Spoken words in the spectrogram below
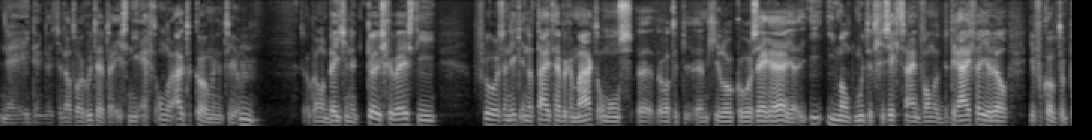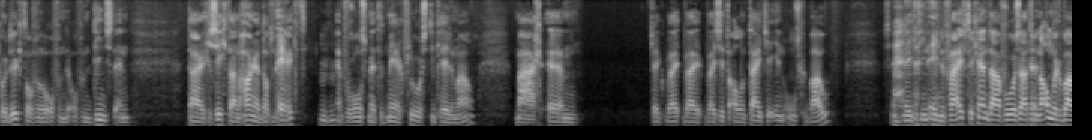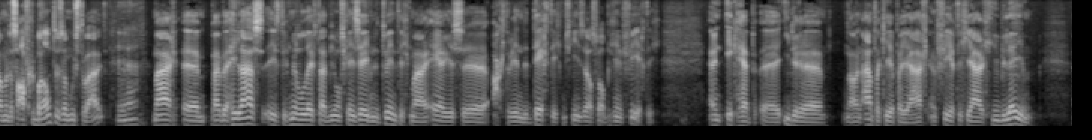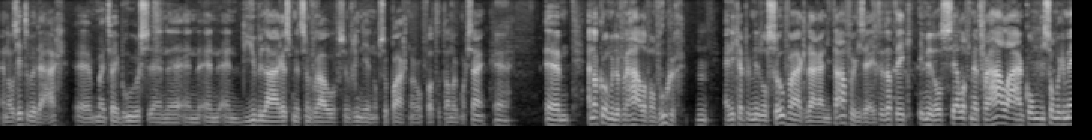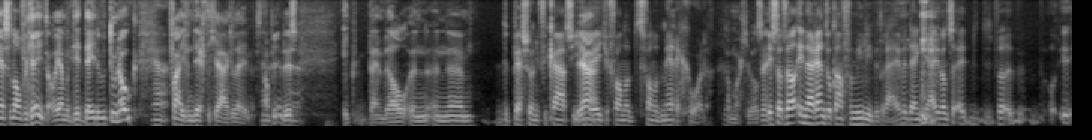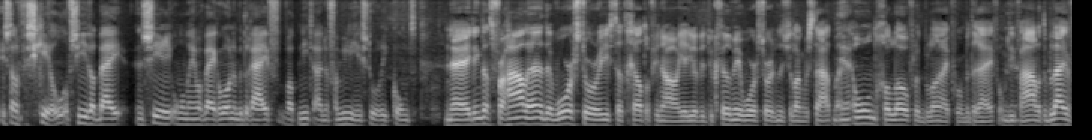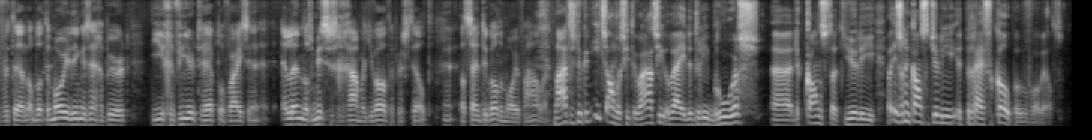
Nee, ik denk dat je dat wel goed hebt. Daar is niet echt onderuit te komen natuurlijk. Hmm is ook wel een beetje een keus geweest die Floris en ik in de tijd hebben gemaakt om ons, uh, wat ik uh, Michiel ook hoor zeggen, hè, iemand moet het gezicht zijn van het bedrijf. Hè. Je, wil, je verkoopt een product of een, of, een, of een dienst en daar een gezicht aan hangen, dat werkt. Mm -hmm. En voor ons met het merk Floris natuurlijk helemaal. Maar um, kijk, wij, wij, wij zitten al een tijdje in ons gebouw. Sinds 1951. En daarvoor zaten we in een ander gebouw, maar dat is afgebrand, dus daar moesten we uit. Ja. Maar we hebben helaas is de gemiddelde leeftijd bij ons geen 27, maar ergens uh, achter in de 30, misschien zelfs wel begin 40. En ik heb uh, iedere, nou een aantal keer per jaar, een 40-jarig jubileum. En dan zitten we daar, uh, mijn twee broers en, en, en, en de jubilaris met zijn vrouw of zijn vriendin of zijn partner of wat het dan ook mag zijn. Ja. Um, en dan komen de verhalen van vroeger. Hm. En ik heb inmiddels zo vaak daar aan die tafel gezeten... dat ik inmiddels zelf met verhalen aankom die sommige mensen dan vergeten. Oh ja, maar dit deden we toen ook, ja. 35 jaar geleden. Snap je? Dus ik ben wel een... een um... de personificatie een beetje van het, van het merk geworden. Dat mag je wel zeggen. Is dat wel inherent ook aan familiebedrijven, denk jij? Want eh, is dat een verschil? Of zie je dat bij een serieondernemer of bij gewoon een bedrijf... wat niet uit een familiehistorie komt... Nee, ik denk dat verhalen, de war stories, dat geldt of je nou... Je, je hebt natuurlijk veel meer war stories omdat je lang bestaat. Maar ja. ongelooflijk belangrijk voor een bedrijf om die verhalen te blijven vertellen. Omdat er mooie dingen zijn gebeurd die je gevierd hebt... of waar je ellendig mis is gegaan wat je wel hebt hersteld. Ja. Dat zijn natuurlijk wel de mooie verhalen. Maar het is natuurlijk een iets andere situatie... waarbij de drie broers, uh, de kans dat jullie... Is er een kans dat jullie het bedrijf verkopen bijvoorbeeld?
